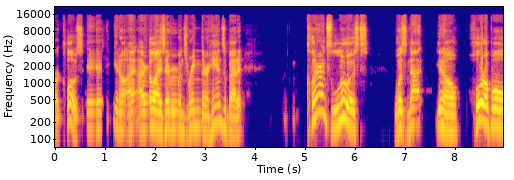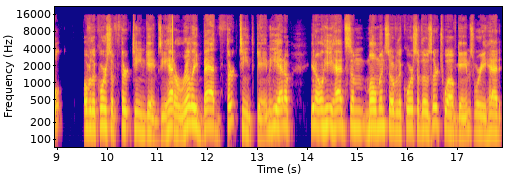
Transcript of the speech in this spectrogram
are close, it, you know, I, I realize everyone's wringing their hands about it. Clarence Lewis was not, you know, horrible over the course of 13 games. He had a really bad 13th game. He had a you know, he had some moments over the course of those other 12 games where he had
